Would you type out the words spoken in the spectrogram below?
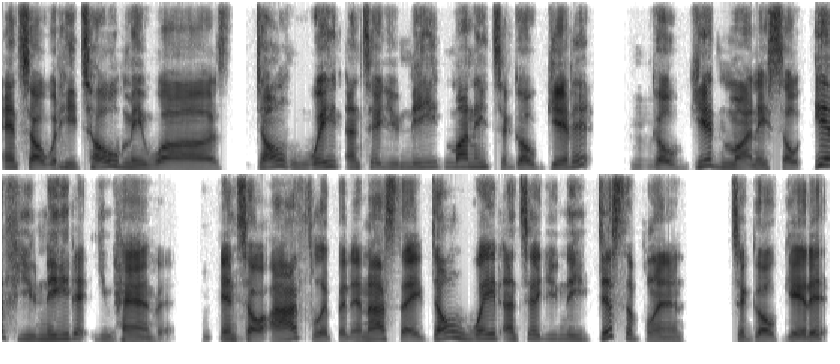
And so what he told me was don't wait until you need money to go get it. Mm-hmm. Go get money. So if you need it, you have it. Mm-hmm. And so I flip it and I say, don't wait until you need discipline to go get it.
